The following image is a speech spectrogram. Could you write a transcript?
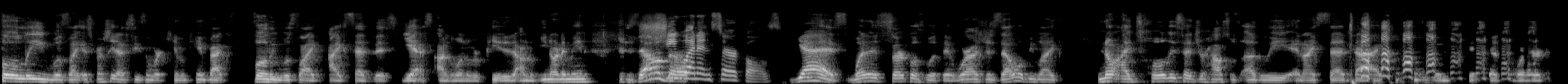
fully was like, especially that season where Kim came back, fully was like, I said this. Yes, I'm the one who repeated it. I'm, you know what I mean? Gizelle, she though, went in circles. Yes, went in circles with it. Whereas Gizelle will be like, no, I totally said your house was ugly, and I said that I work.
